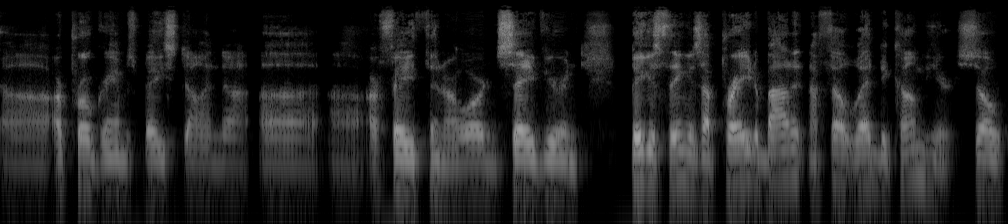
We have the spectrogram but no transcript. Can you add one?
uh, our program is based on uh, uh, our faith in our Lord and Savior. And biggest thing is I prayed about it and I felt led to come here. So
